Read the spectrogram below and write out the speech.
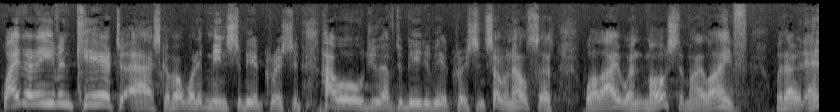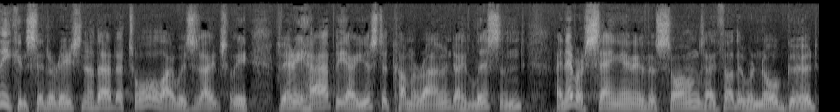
Why did I even care to ask about what it means to be a Christian? How old you have to be to be a Christian? Someone else says, Well, I went most of my life without any consideration of that at all. I was actually very happy I used to come around, I listened. I never sang any of the songs. I thought they were no good.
